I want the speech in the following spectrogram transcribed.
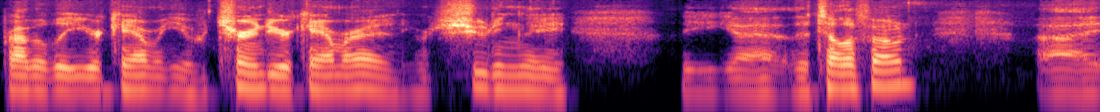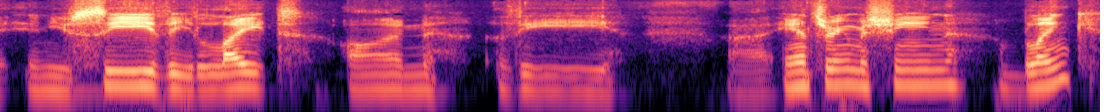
probably your camera, you turn to your camera and you're shooting the, the, uh, the telephone. Uh, and you see the light on the uh, answering machine blink.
